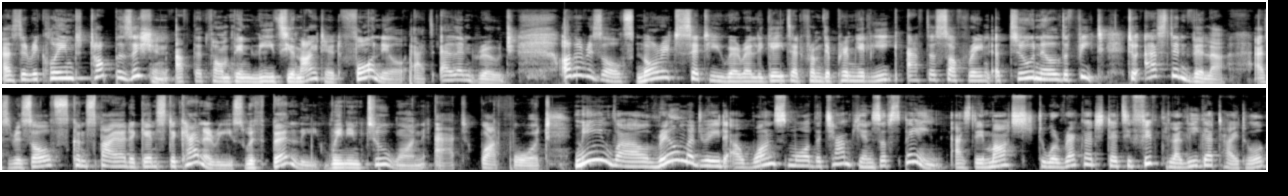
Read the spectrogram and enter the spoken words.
as they reclaimed top position after thumping Leeds United 4-0 at Elland Road. Other results Norwich City were relegated from the Premier League after suffering a 2 0 defeat to Aston Villa, as results conspired against the Canaries, with Burnley winning 2 1 at Watford. Meanwhile, Real Madrid are once more the champions of Spain as they marched to a record 35th La Liga title,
